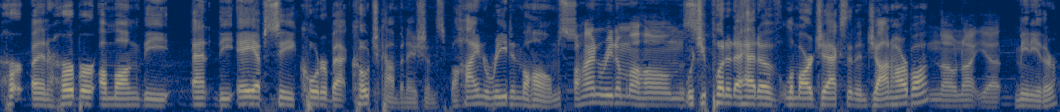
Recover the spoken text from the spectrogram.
Her- and Herbert among the and the AFC quarterback coach combinations behind Reid and Mahomes? Behind Reid and Mahomes. Would you put it ahead of Lamar Jackson and John Harbaugh? No, not yet. Me neither.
